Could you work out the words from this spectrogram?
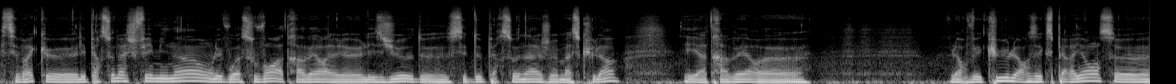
c'est vrai que les personnages féminins, on les voit souvent à travers euh, les yeux de ces deux personnages masculins et à travers euh, leur vécu, leurs expériences euh,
